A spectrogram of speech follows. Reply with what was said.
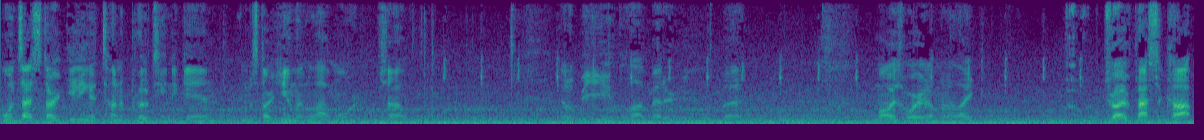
once I start eating a ton of protein again, I'm gonna start healing a lot more. So it'll be a lot better. But I'm always worried I'm gonna like drive past a cop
